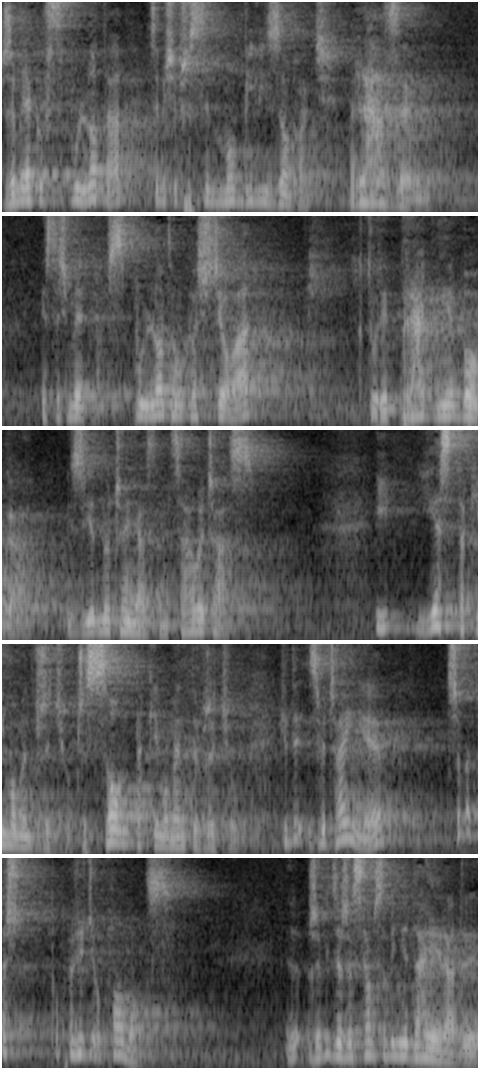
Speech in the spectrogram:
Że my jako wspólnota chcemy się wszyscy mobilizować razem. Jesteśmy wspólnotą Kościoła, który pragnie Boga i zjednoczenia z Nim cały czas. I jest taki moment w życiu, czy są takie momenty w życiu, kiedy zwyczajnie trzeba też poprosić o pomoc. Że widzę, że sam sobie nie daję rady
